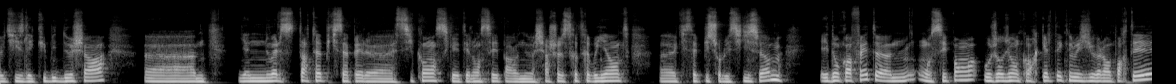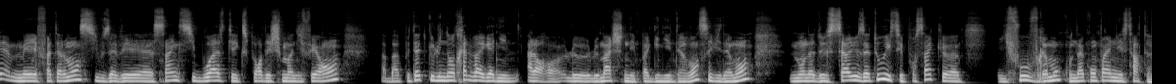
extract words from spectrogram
utilisent les qubits de chat. Il y a une nouvelle startup qui s'appelle Sequence, qui a été lancée par une chercheuse très très brillante, qui s'appuie sur le silicium. Et donc, en fait, on ne sait pas aujourd'hui encore quelle technologie va l'emporter, mais fatalement, si vous avez 5-6 boîtes qui explorent des chemins différents, ah bah, peut-être que l'une d'entre elles va gagner. Alors, le, match n'est pas gagné d'avance, évidemment, mais on a de sérieux atouts et c'est pour ça qu'il faut vraiment qu'on accompagne les startups.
